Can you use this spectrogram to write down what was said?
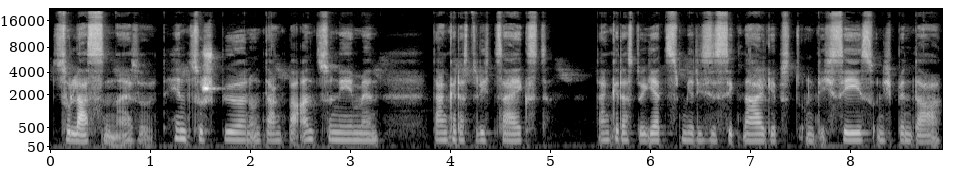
zu lassen, also hinzuspüren und dankbar anzunehmen. Danke, dass du dich zeigst. Danke, dass du jetzt mir dieses Signal gibst und ich sehe es und ich bin da.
